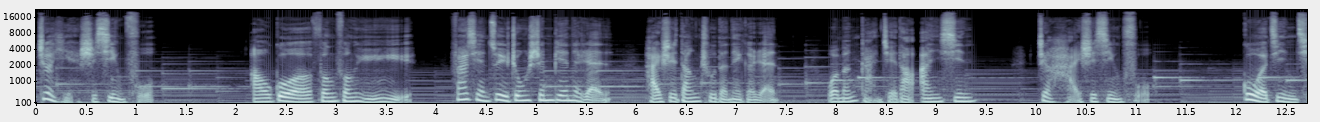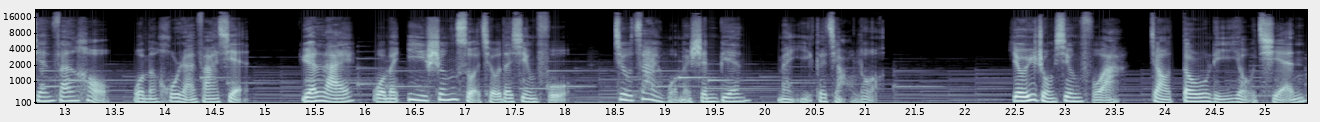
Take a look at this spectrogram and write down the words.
这也是幸福。熬过风风雨雨，发现最终身边的人还是当初的那个人，我们感觉到安心，这还是幸福。过尽千帆后，我们忽然发现，原来我们一生所求的幸福。就在我们身边每一个角落。有一种幸福啊，叫兜里有钱。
